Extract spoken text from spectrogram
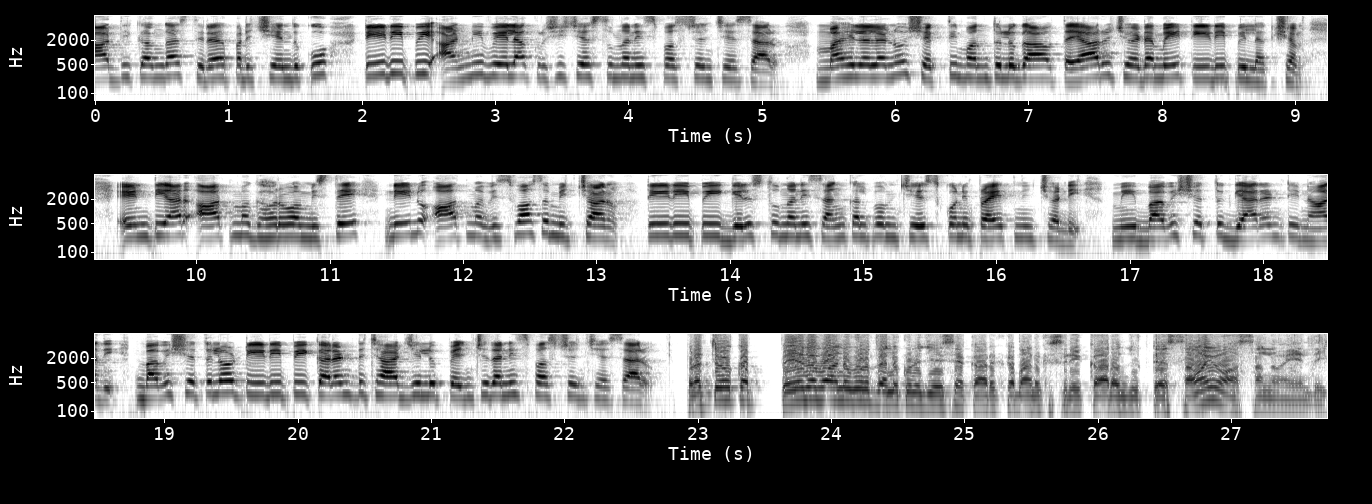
ఆర్థికంగా స్థిరపరిచేందుకు టీడీపీ అన్ని వేళ కృషి చేస్తుందని స్పష్టం చేశారు. మహిళలను శక్తిమంతులుగా తయారు చేయడమే టీడీపీ లక్ష్యం. ఎన్టీఆర్ ఆత్మగౌరవం ఇస్తే నేను ఆత్మవిశ్వాసం విశ్వాసం ఇచ్చాను టీడీపీ గెలుస్తుందని సంకల్పం చేసుకొని ప్రయత్నించండి. మీ భవిష్యత్తు గ్యారంటీ నాది. భవిష్యత్తులో టీడీపీ కరెంటు ఛార్జీలు పెంచదని స్పష్టం చేశారు. ప్రతి ఒక్క పేదవాడిని కూడా ధనుకుడు చేసే కార్యక్రమానికి శ్రీకారం చుట్టే సమయం ఆసన్నమైంది.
